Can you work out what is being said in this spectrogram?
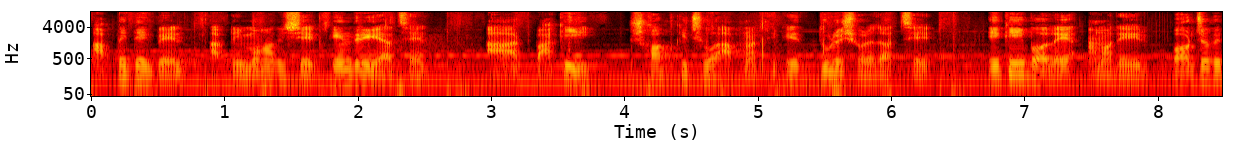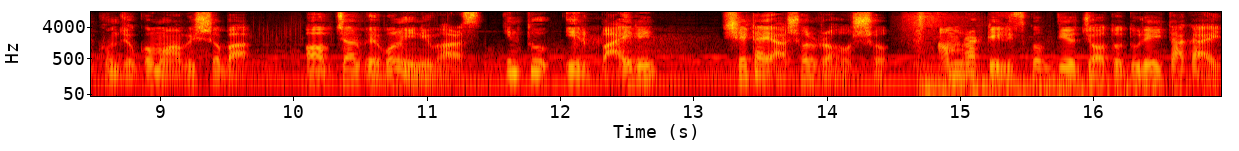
আপনি দেখবেন আপনি মহাবিশ্বের কেন্দ্রেই আছেন। আর বাকি সবকিছু আপনার থেকে দূরে সরে যাচ্ছে। একেই বলে আমাদের পর্যবেক্ষণযোগ্য মহাবিশ্ব বা অবজারভেবল ইউনিভার্স কিন্তু এর বাইরে সেটাই আসল রহস্য। আমরা টেলিস্কোপ দিয়ে যত দূরেই তাকাই,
